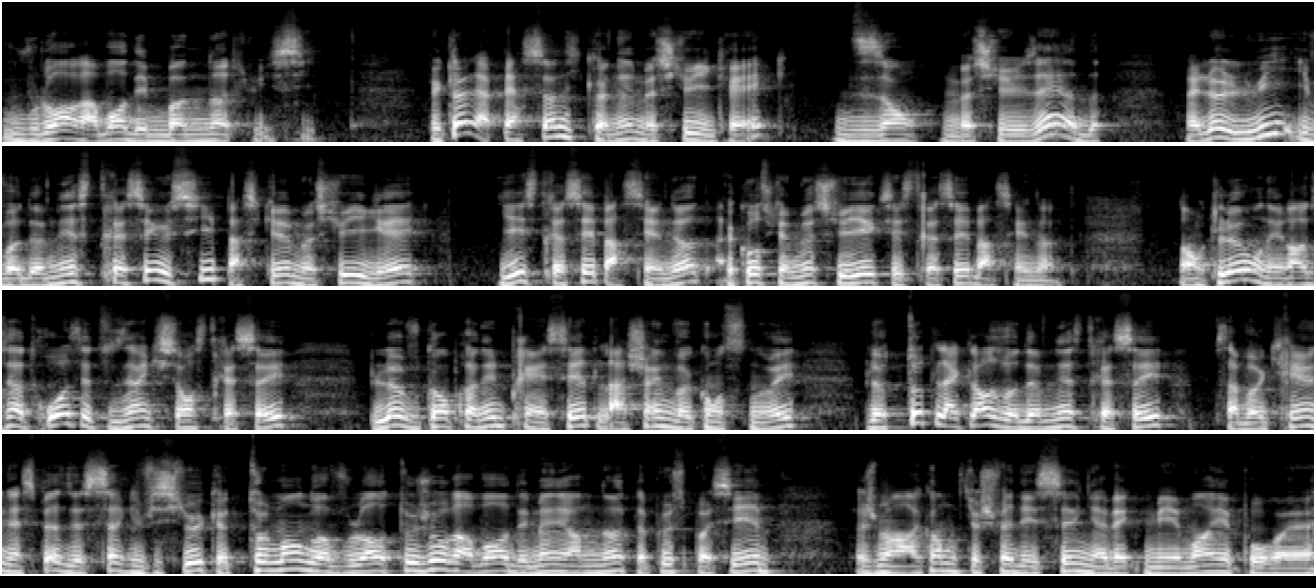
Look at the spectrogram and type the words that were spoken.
vouloir avoir des bonnes notes, lui, ici. Fait que là, la personne qui connaît Monsieur Y, disons Monsieur Z, mais ben là, lui, il va devenir stressé aussi parce que Monsieur Y, il est stressé par ses notes à cause que Monsieur X est stressé par ses notes. Donc là, on est rendu à trois étudiants qui sont stressés. Là, vous comprenez le principe, la chaîne va continuer. Puis là, toute la classe va devenir stressée. Ça va créer une espèce de cercle vicieux que tout le monde va vouloir toujours avoir des meilleures notes le plus possible. Là, je me rends compte que je fais des signes avec mes mains pour euh,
